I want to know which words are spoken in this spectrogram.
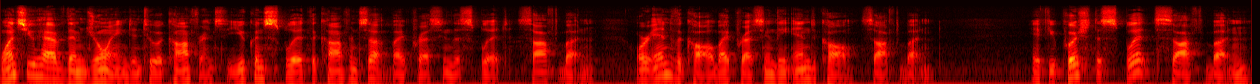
Once you have them joined into a conference, you can split the conference up by pressing the Split Soft button or end the call by pressing the End Call soft button. If you push the Split soft button,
